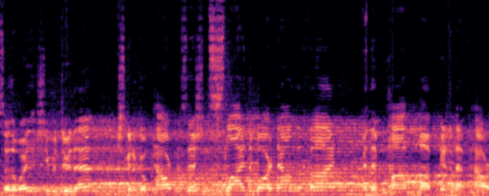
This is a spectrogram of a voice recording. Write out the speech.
So the way that she would do that, she's gonna go power position, slide the bar down the thigh, and then pop up into that power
